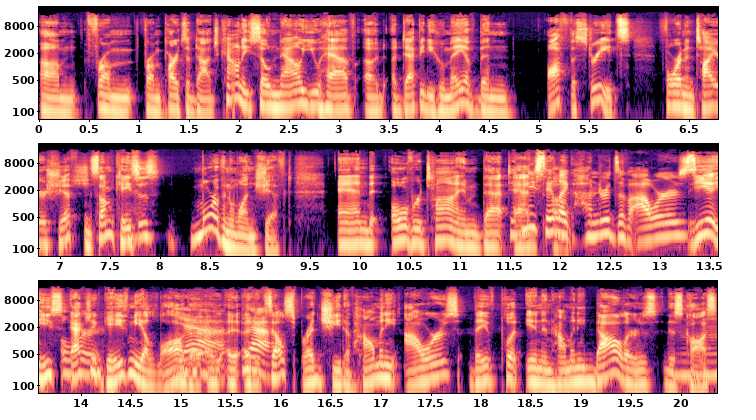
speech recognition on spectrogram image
um, from from parts of dodge county so now you have a, a deputy who may have been off the streets for an entire shift in some cases more than one shift and over time that Didn't he say like hundreds of hours? He he's over- actually gave me a log, a- Yeah, a- an yeah. Excel spreadsheet of how many hours they've put in and how many dollars this Mm-hmm. costs.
